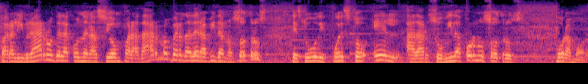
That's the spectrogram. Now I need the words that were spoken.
para librarnos de la condenación, para darnos verdadera vida a nosotros, estuvo dispuesto Él a dar su vida por nosotros, por amor.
